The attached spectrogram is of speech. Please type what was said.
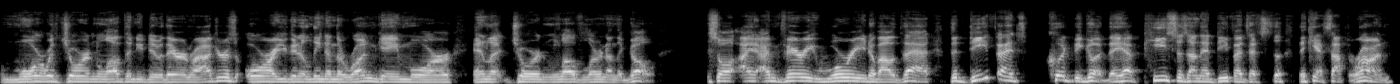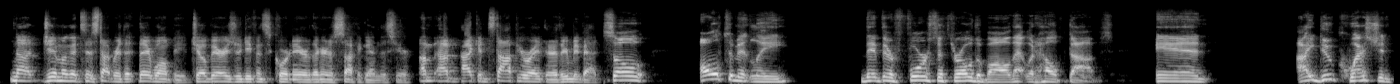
more with Jordan Love than you did with Aaron Rodgers, or are you going to lean on the run game more and let Jordan Love learn on the go? So I, I'm very worried about that. The defense could be good. They have pieces on that defense that still they can't stop the run. No, Jim, I'm going to stop right there. They won't be. Joe Barry's your defensive coordinator. They're going to suck again this year. I'm, I'm, i can stop you right there. They're going to be bad. So ultimately, if they're forced to throw the ball, that would help Doubs. And I do question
